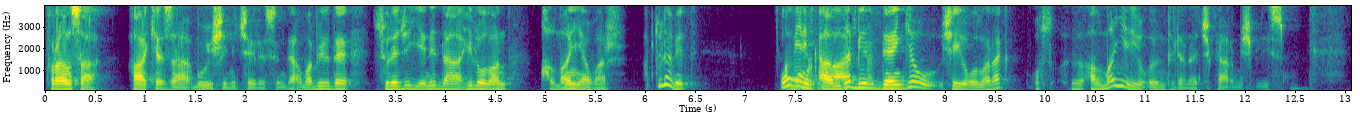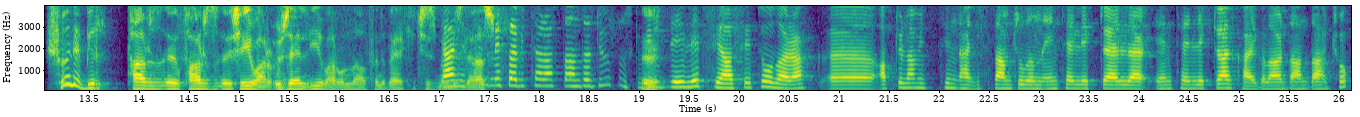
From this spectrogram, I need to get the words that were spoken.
Fransa hakeza bu işin içerisinde ama bir de sürece yeni dahil olan Almanya var. Abdülhamit o Amerika ortamda var, bir denge şeyi olarak Almanya'yı ön plana çıkarmış bir isim. Şöyle bir tarz e, farz e, şeyi var, özelliği var. Onun altını belki çizmemiz yani lazım. Yani siz mesela bir taraftan da diyorsunuz ki evet. bir devlet siyaseti olarak e, Abdülhamit'in hani İslamcılığının entelektüeller entelektüel kaygılardan daha çok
